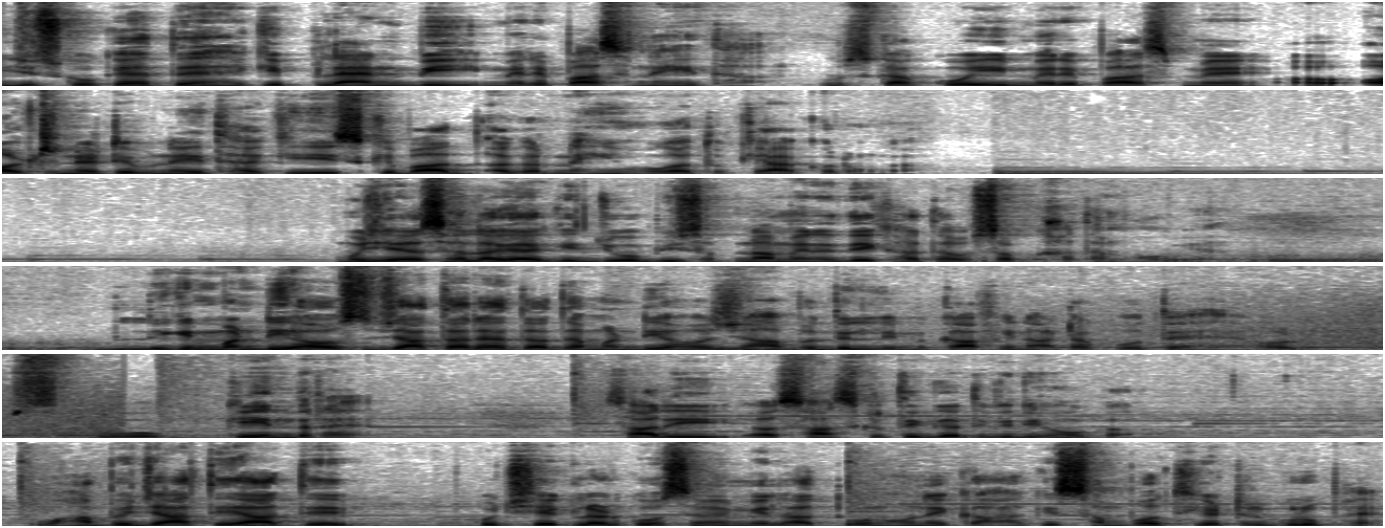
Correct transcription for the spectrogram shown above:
जिसको कहते हैं कि प्लान बी मेरे पास नहीं था। उसका कोई मेरे पास में ऑल्टरनेटिव नहीं था कि इसके बाद अगर नहीं होगा तो क्या करूँगा। मुझे ऐसा लगा कि जो भी सपना मैंने देखा था वो सब ख़त्म हो गया। लेकिन मंडी हाउस जाता रहता था। मंडी हाउस जहाँ पर दिल्ली में काफ़ी नाटक होते हैं और वो केंद्र है, सारी सांस्कृतिक गतिविधियों का। वहाँ पे जाते आते कुछ एक लड़कों से मैं मिला तो उन्होंने कहा कि संभव थिएटर ग्रुप है,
